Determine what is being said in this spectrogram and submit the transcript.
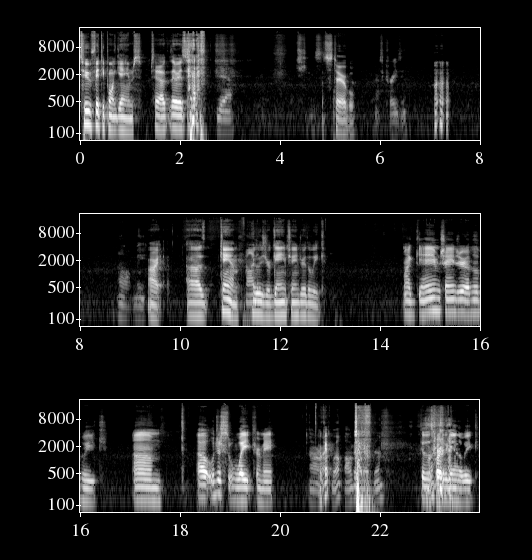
two 50 point games. So there is. Yeah. Jeez, That's terrible. that's crazy. Oh me. All right. Uh, Cam, Find who it. is your game changer of the week? My game changer of the week. Um, oh, we'll just wait for me All right. Okay. Well, I'll go ahead then. because it's part of the game of the week.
